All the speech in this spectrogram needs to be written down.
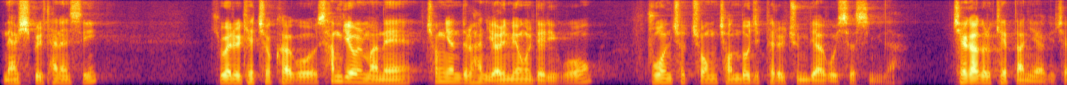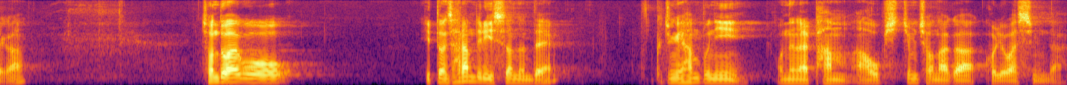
내시빌 테네시 교회를 개척하고 3개월 만에 청년들 한 10명을 데리고 구원초청 전도 집회를 준비하고 있었습니다. 제가 그렇게 했다는 이야기 제가 전도하고 있던 사람들이 있었는데 그 중에 한 분이 어느 날 밤 9시쯤 전화가 걸려왔습니다.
